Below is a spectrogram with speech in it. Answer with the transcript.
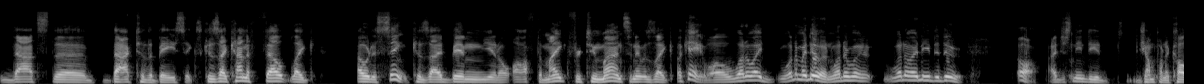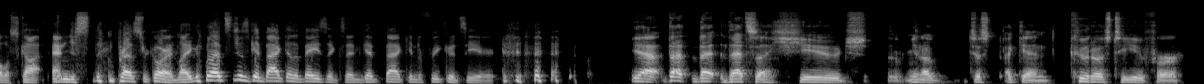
that's the back to the basics because i kind of felt like out of sync because I'd been, you know, off the mic for two months, and it was like, okay, well, what do I, what am I doing? What do I, what do I need to do? Oh, I just need to jump on a call with Scott and just press record. Like, let's just get back to the basics and get back into frequency here. yeah, that that that's a huge, you know, just again, kudos to you for.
